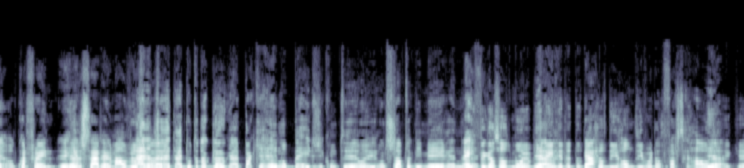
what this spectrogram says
eh, om kwart voor één, de Ja. hele straat helemaal, wilde Ja, dat, hij, doet dat ook leuk. Hij pakt je helemaal beet, dus je, komt, eh, je ontsnapt ook niet meer. En, Nee. eh, ik vind het altijd mooi op het Ja. einde. Dat, dat, Ja. dat die hand die wordt al vastgehouden. Ja. Ik, eh,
